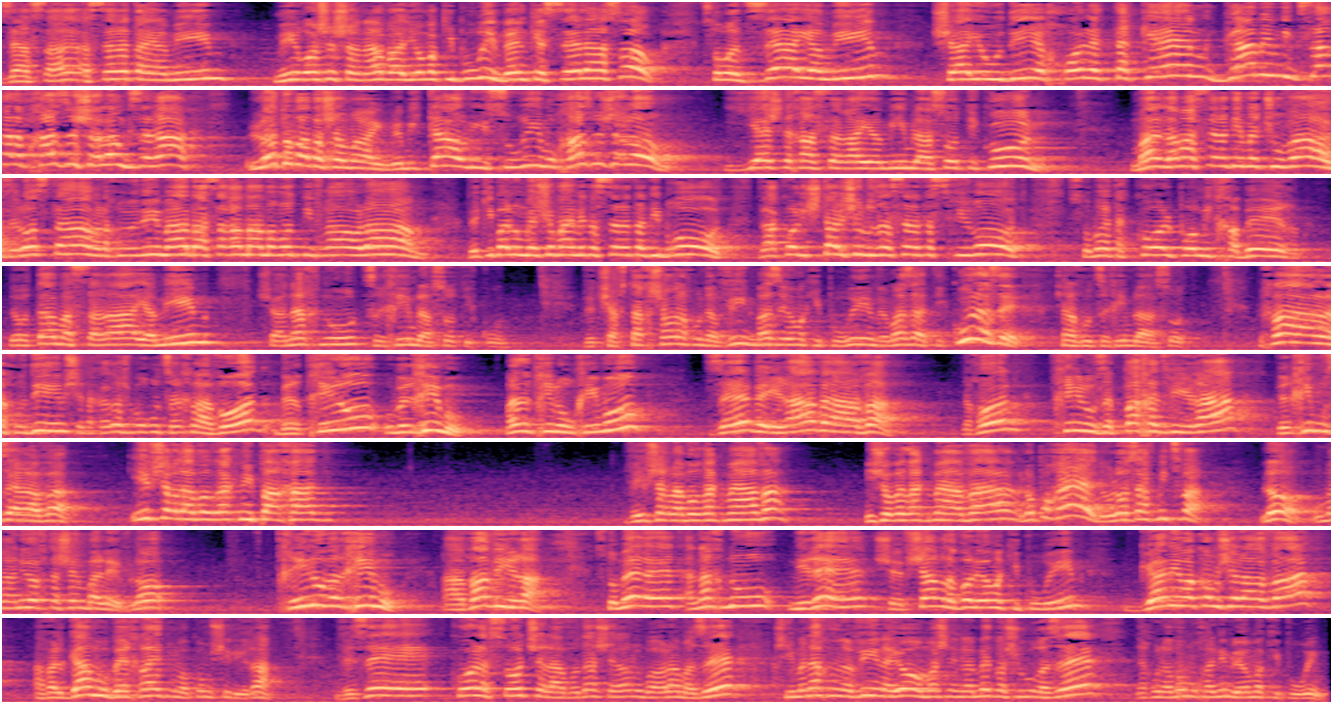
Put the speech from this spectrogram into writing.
זה עשר, עשרת הימים מראש השנה ועד יום הכיפורים, בין כסה לעשור. זאת אומרת, זה הימים שהיהודי יכול לתקן, גם אם נגזר עליו חס ושלום גזרה לא טובה בשמיים, למיתה או לייסורים או חס ושלום. יש לך עשרה ימים לעשות תיקון. מה, למה עשרת ימי תשובה? זה לא סתם, אנחנו יודעים מה בעשרה מאמרות נברא העולם, וקיבלנו משמיים את עשרת הדיברות, והכל השתלשלו זה עשרת הספירות. זאת אומרת, הכל פה מתחבר לאותם עשרה ימים שאנחנו צריכים לעשות תיקון. וכשעכשיו אנחנו נבין מה זה יום הכיפורים ומה זה התיקון הזה שאנחנו צריכים לעשות. בכלל, אנחנו יודעים שאת הקדוש ברוך הוא צריך לעבוד ברתחילו וברחימו. מה זה תחילו ורחימו? זה ביראה ואהבה, נכון? תחילו זה פחד ויראה, ורחימו זה אהבה. אי אפשר לעבוד רק מפחד, ואי אפשר לעבוד רק מאהבה. מי שעובד רק מאהבה לא פוחד, הוא לא עושה אף מצווה. לא, הוא אומר, אני אוהב את השם בלב. לא. תחילו ורחימו, אהבה ויראה. זאת אומרת, אנחנו נראה שאפשר לבוא ליום הכיפורים גם ממקום של אהבה, אבל גם ובהחלט ממקום של יראה. וזה כל הסוד של העבודה שלנו בעולם הזה, שאם אנחנו נבין היום מה שנלמד בשיעור הזה, אנחנו נבוא מוכנים ליום הכיפורים.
